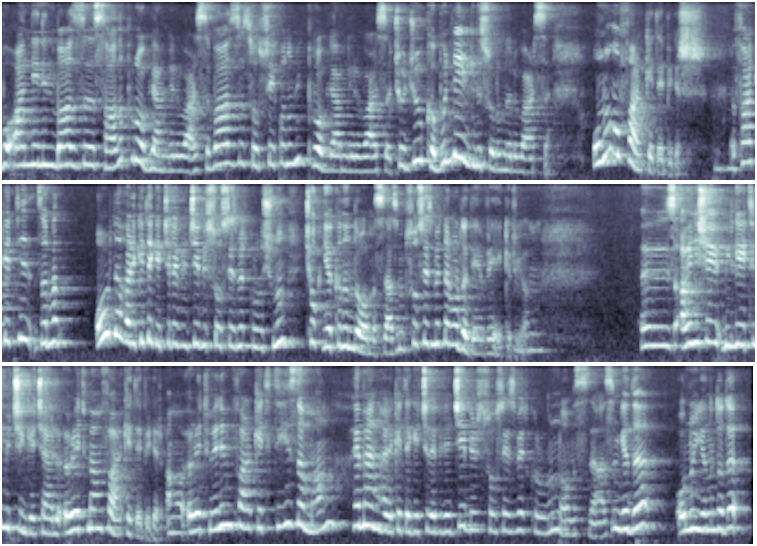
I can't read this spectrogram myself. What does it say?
bu annenin bazı sağlık problemleri varsa, bazı sosyoekonomik problemleri varsa, çocuğu kabulle ilgili sorunları varsa onu o fark edebilir. Hı hı. Fark ettiği zaman orada harekete geçirebileceği bir sosyal hizmet kuruluşunun çok yakınında olması lazım. Sosyal hizmetler orada devreye giriyor. Hı hı. Ee, aynı şey milli eğitim için geçerli. Öğretmen fark edebilir ama öğretmenin fark ettiği zaman hemen harekete geçirebileceği bir sosyal hizmet kurumunun olması lazım. Ya da onun yanında da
